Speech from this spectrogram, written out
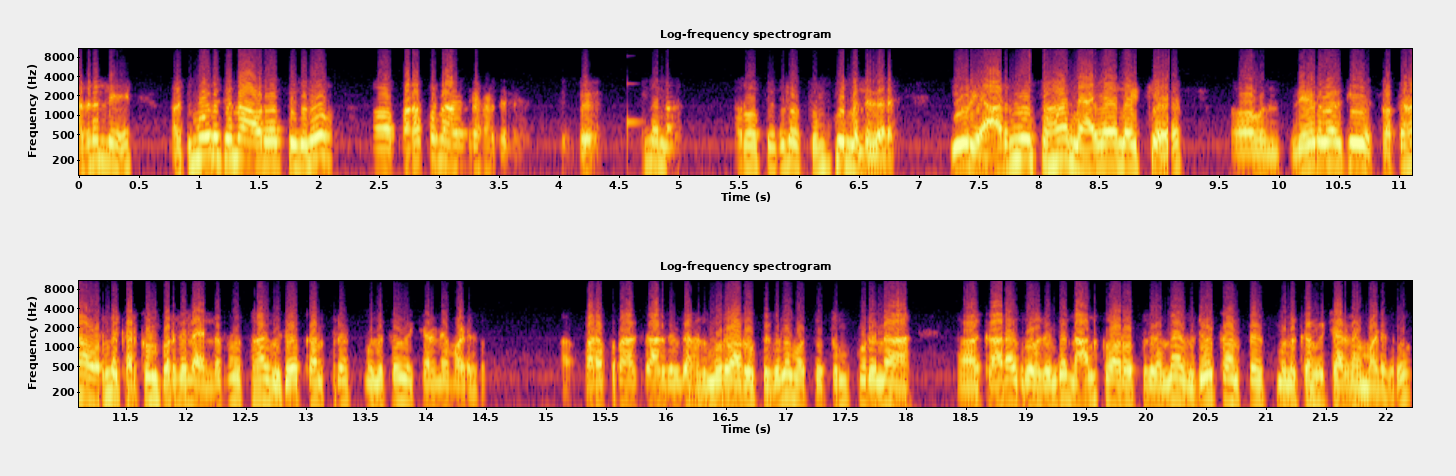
ಅದರಲ್ಲಿ ಹದಿಮೂರು ಜನ ಆರೋಪಿಗಳು ಪರಪ್ಪನ ಆಗ್ರಹಣದಲ್ಲಿ ಇನ್ನು ಆರೋಪಿಗಳು ತುಮಕೂರಿನಲ್ಲಿದ್ದಾರೆ. ಇವ್ರು ಯಾರನ್ನೂ ಸಹ ನ್ಯಾಯಾಲಯಕ್ಕೆ ನೇರವಾಗಿ ಸ್ವತಃ ಅವ್ರನ್ನ ಕರ್ಕೊಂಡು ಬರಲಿಲ್ಲ. ಎಲ್ಲರನ್ನೂ ಸಹ ವಿಡಿಯೋ ಕಾನ್ಫರೆನ್ಸ್ ಮೂಲಕ ವಿಚಾರಣೆ ಮಾಡಿದ್ರು. ಪರಪ್ಪನ ಆಗ್ರಹದಿಂದ ಹದಿಮೂರು ಆರೋಪಿಗಳು ಮತ್ತು ತುಮಕೂರಿನ ಕಾರಾಗೃಹದಿಂದ ನಾಲ್ಕು ಆರೋಪಿಗಳನ್ನ ವಿಡಿಯೋ ಕಾನ್ಫರೆನ್ಸ್ ಮೂಲಕ ವಿಚಾರಣೆ ಮಾಡಿದ್ರು.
